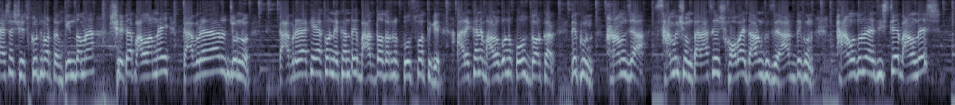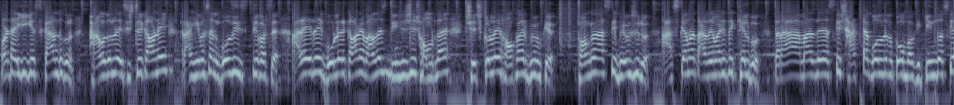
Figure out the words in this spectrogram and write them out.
ম্যাচটা শেষ করতে পারতাম, কিন্তু আমরা সেটা পারলাম নাই কাবরেরার জন্য। কাবরেরাকে এখন এখান থেকে বাদ দেওয়া দরকার কোচ পদ থেকে। আর এখানে ভালো কোনো কোচ দরকার। দেখুন, হামজা, সামিসুম, তারা আজকে সবাই দারুণ খেলছে। আর দেখুন ফাহমুদুল্লাহ অ্যাসিস্টে বাংলাদেশ ওটা এগিয়ে গেছে। কারণ দেখুন ফাহমুদুল্লাহ অ্যাসিস্টের কারণে রাকিব হাসান গোল দিতে পারছে। আর এই গোলের কারণে বাংলাদেশ দিন শেষে সমতায় শেষ করলে হংকংয়ের বিপক্ষে। হংকং আজকে ভেবেছিল, আজকে আমরা তাদের মাটিতে খেলব। তারা আমাদের আজকে ষাটটা গোল দেবে কমপক্ষে, কিন্তু আজকে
